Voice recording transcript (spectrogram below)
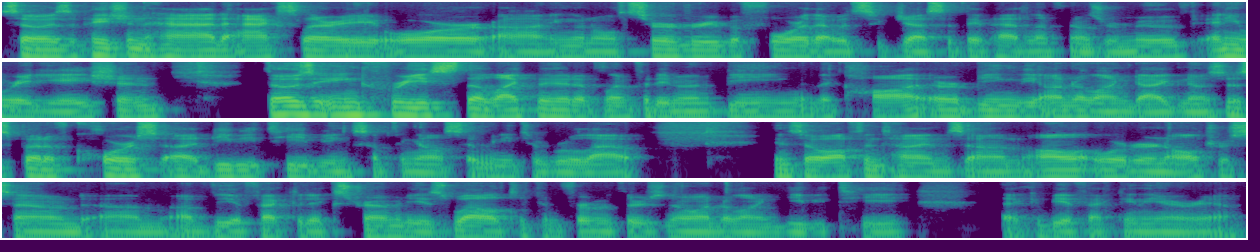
so, as a patient had axillary or uh, inguinal surgery before, that would suggest that they've had lymph nodes removed. Any radiation, those increase the likelihood of lymphedema being the cause or being the underlying diagnosis. But of course, uh, DVT being something else that we need to rule out. And so, oftentimes, um, I'll order an ultrasound um, of the affected extremity as well to confirm that there's no underlying DVT that could be affecting the area.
